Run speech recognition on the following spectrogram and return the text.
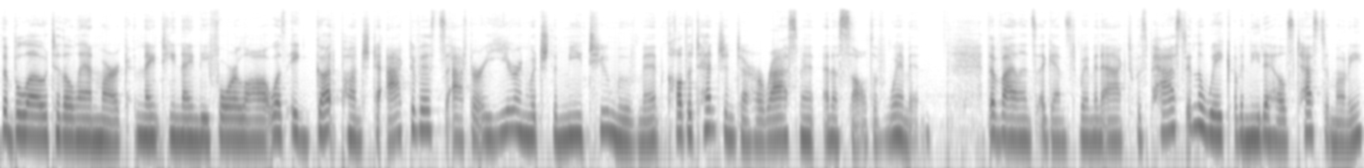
The blow to the landmark 1994 law was a gut punch to activists after a year in which the Me Too movement called attention to harassment and assault of women. The Violence Against Women Act was passed in the wake of Anita Hill's testimony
